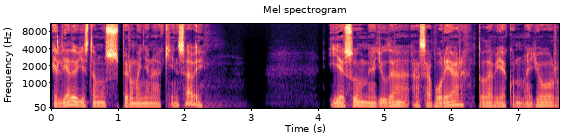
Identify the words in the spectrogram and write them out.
el día de hoy estamos, pero mañana quién sabe. Y eso me ayuda a saborear todavía con mayor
